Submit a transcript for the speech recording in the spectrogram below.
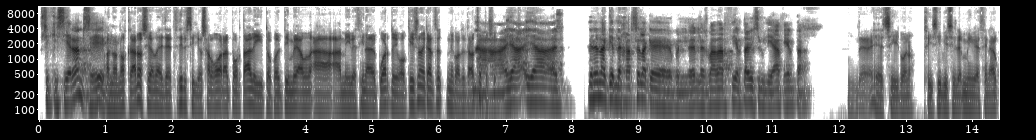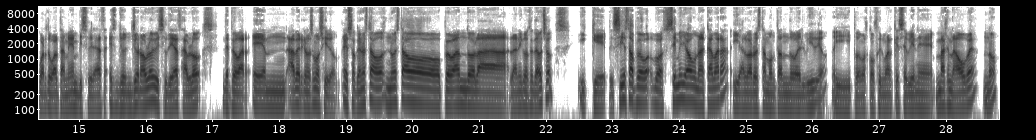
Si quisieran, sí. Ah, no, no, claro, sí, es decir, si yo salgo ahora al portal y toco el timbre a, a- a mi vecina del cuarto y digo, ¿quieres una Nikon Z8? Pues sí. Ya, ya tienen a quien dejársela que le- les va a dar cierta visibilidad, cierta. Eh, sí, bueno, sí, sí, visible- mi vecina del cuarto igual también, visibilidad. Es- yo, yo no hablo de visibilidad, hablo de probar. Eh, a ver, que nos hemos ido. Eso, que no he estado, no he estado probando la, la Nikon Z8 y que sí he estado probando, bueno, sí me he llevado una cámara y Álvaro está montando el vídeo y podemos confirmar que se viene Magna Over, ¿no?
